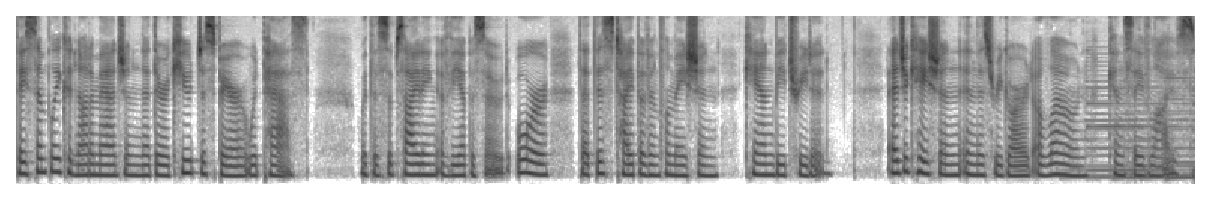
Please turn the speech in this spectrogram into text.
They simply could not imagine that their acute despair would pass with the subsiding of the episode, or that this type of inflammation can be treated. Education in this regard alone can save lives.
